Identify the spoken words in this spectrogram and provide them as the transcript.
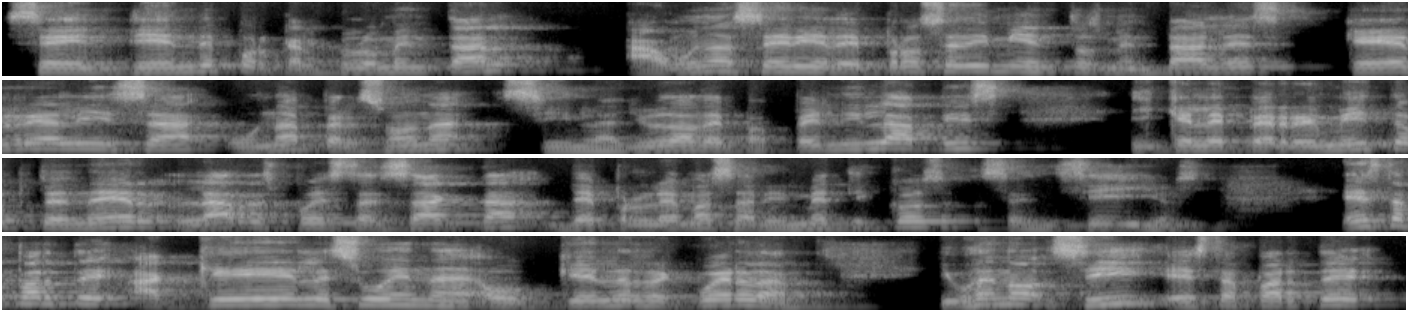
Se entiende por cálculo mental a una serie de procedimientos mentales que realiza una persona sin la ayuda de papel ni lápiz y que le permite obtener la respuesta exacta de problemas aritméticos sencillos. Esta parte, ¿a qué le suena o qué le recuerda? Y bueno, sí, esta parte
